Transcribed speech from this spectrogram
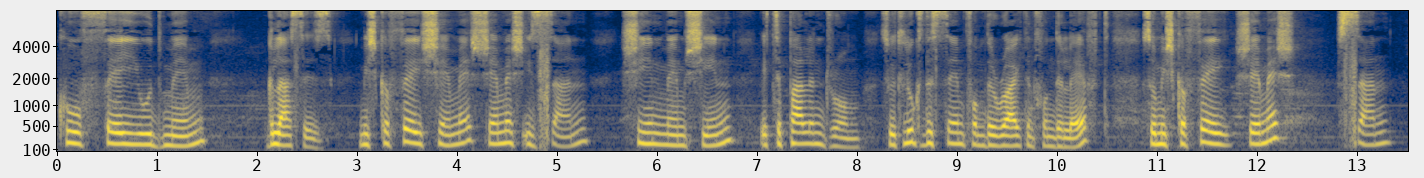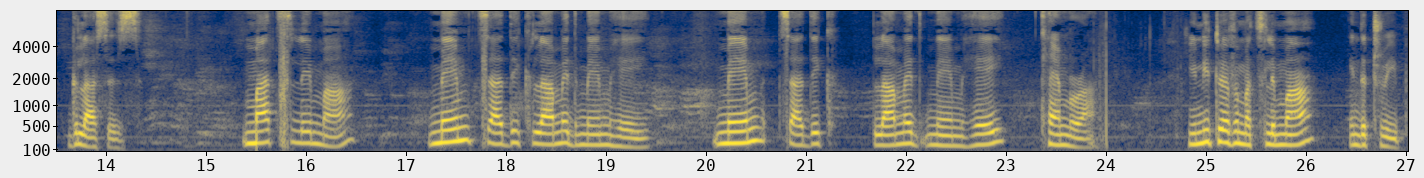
ק' פ' י' מ', glasses. משקפי שמש, שמש is sun, ש' מ' ש', it's a palindrome, so it looks the same from the right and from the left. So משקפי שמש, sun, glasses. מצלמה, מ' צדיק ל' מ' ה', מ' צדיק ל' מ' ה', camera. You need to have a מצלמה in the trip.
